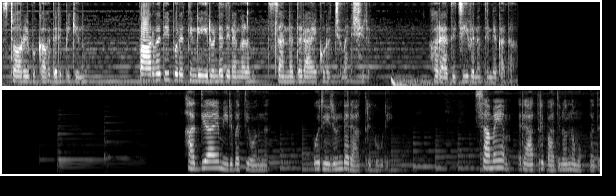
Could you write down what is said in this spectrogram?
സ്റ്റോറി ബുക്ക് അവതരിപ്പിക്കുന്നു. പാർവതീപുരത്തിന്റെ ഇരുണ്ട ദിനങ്ങളും സന്നദ്ധരായ കുറച്ചു മനുഷ്യരും. ഒരതിജീവനത്തിന്റെ കഥ. അധ്യായം ഇരുപത്തിയൊന്ന്. ഒരിരുണ്ട രാത്രി കൂടി. സമയം രാത്രി പതിനൊന്ന് മുപ്പത്.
